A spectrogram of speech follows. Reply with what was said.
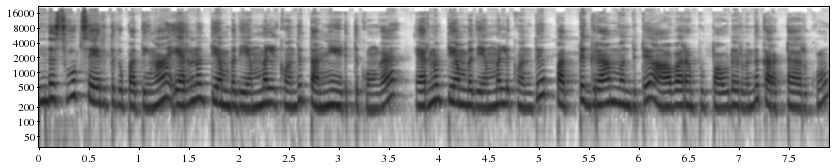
இந்த சூப் செய்கிறதுக்கு பார்த்தீங்கன்னா இரநூத்தி ஐம்பது எம்எல்க்கு வந்து தண்ணி எடுத்துக்கோங்க. இரநூத்தி ஐம்பது எம்எல்க்கு வந்து பத்து கிராம் வந்துட்டு ஆவாரம்பூ பவுடர் வந்து கரெக்டாக இருக்கும்.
